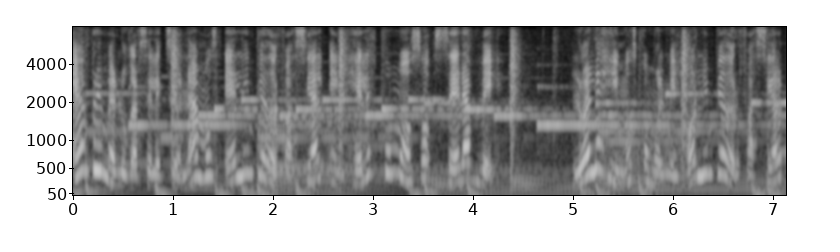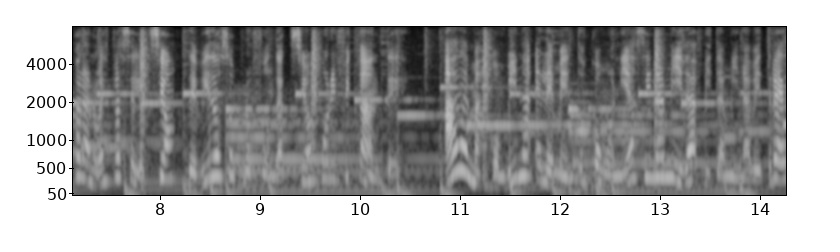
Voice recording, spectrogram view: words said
En primer lugar seleccionamos el limpiador facial en gel espumoso CeraVe. Lo elegimos como el mejor limpiador facial para nuestra selección debido a su profunda acción purificante. Además combina elementos como niacinamida, vitamina B3,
